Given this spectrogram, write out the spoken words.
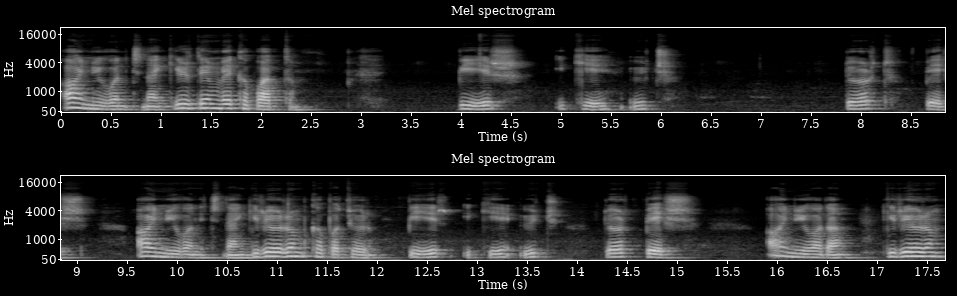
Aynı yuvanın içinden girdim ve kapattım. 1, 2, 3, 4, 5. Aynı yuvanın içinden giriyorum, kapatıyorum. 1, 2, 3, 4, 5. Aynı yuvadan giriyorum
